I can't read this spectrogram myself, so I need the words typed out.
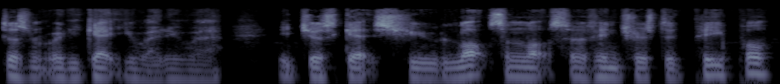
doesn't really get you anywhere. It just gets you lots and lots of interested people,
